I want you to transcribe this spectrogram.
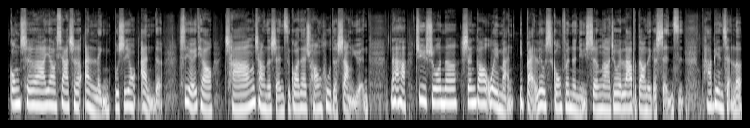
公车啊，要下车按铃，不是用按的，是有一条长长的绳子挂在窗户的上缘。那据说呢，身高未满一百六十公分的女生啊，就会拉不到那个绳子，它变成了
